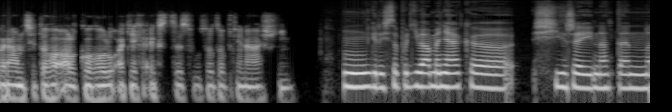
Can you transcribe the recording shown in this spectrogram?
v rámci toho alkoholu a těch excesů, co to přináší. Mm, když se podíváme nějak šířej na, ten,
